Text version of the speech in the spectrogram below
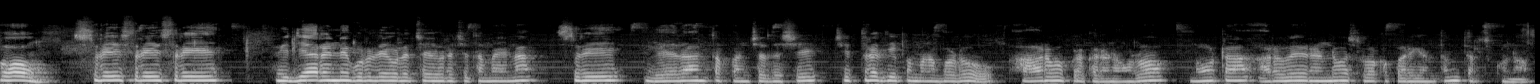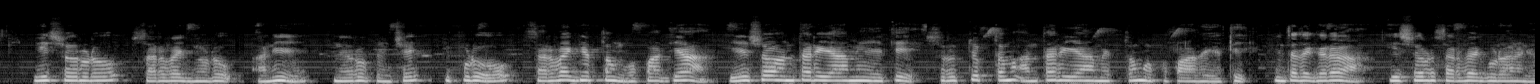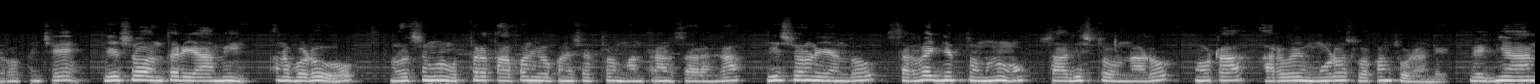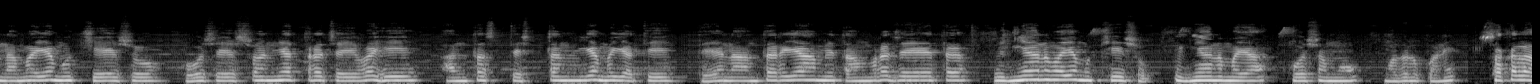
ఓం శ్రీ శ్రీ శ్రీ విద్యారణ్య గురుదేవుల విరచితమైన శ్రీ వేదాంత పంచదశి చిత్రదీపమనబడు ఆరవ ప్రకరణంలో నూట అరవై రెండవ శ్లోక పర్యంతం తెలుసుకున్నాం. ఈశ్వరుడు సర్వజ్ఞుడు అని నిరూపించి ఇప్పుడు సర్వజ్ఞత్వం ఉపాధ్య ఏషో అంతర్యామి ఇది శృత్యుక్తం అంతర్యామిత్వం ఉపపాదయతి ఇంత దగ్గర ఈశ్వరుడు సర్వజ్ఞుడు అని నిరూపించి ఈశ్వ అంతర్యామి అనబడు నృసింహ ఉత్తర తాపనయోపనిషత్తు మంత్రానుసారంగా ఈశ్వరుని యందు సర్వజ్ఞత్వమును సాధిస్తూ ఉన్నాడు. నూట అరవై మూడో శ్లోకం చూడండి. విజ్ఞానమయ ముఖ్యేషు కోశేష్వన్యత్ర చైవహి అంతస్తిష్టన్యమయతి తేనాంతర్యామి తం వ్రజేత్. విజ్ఞానమయ ముఖ్యేషు విజ్ఞానమయ కోశము మొదలుకొని సకల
